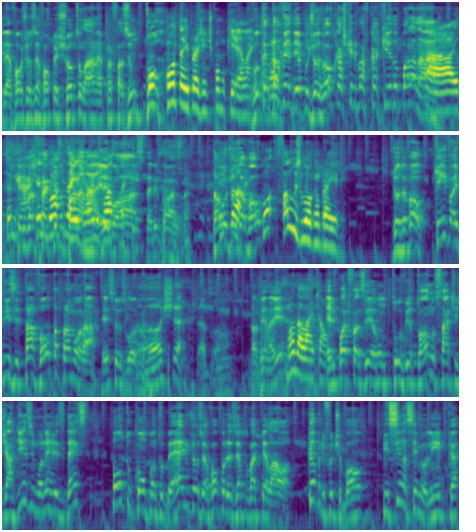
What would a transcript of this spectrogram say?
levar o Joseval Peixoto lá, né? Pra fazer um Con- tour. conta aí pra gente como que é lá Vou então. tentar vai vender pro Joseval, porque acho que ele vai ficar aqui no Paraná. Ah, eu também que vai acho. Ele gosta da região, ele ele gosta gosta, ele gosta. Então, o Ó, Joseval, Fala o slogan pra ele. Joseval, quem vai visitar, volta pra morar. Esse é o slogan. Poxa, tá bom. Tá vendo aí? Manda lá então. Ele pode fazer um tour virtual no site jardinsimoneresidência.com.br. O Joseval, por exemplo, vai ter lá, ó, campo de futebol, piscina semiolímpica,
